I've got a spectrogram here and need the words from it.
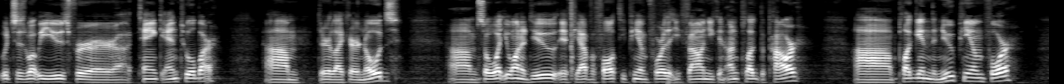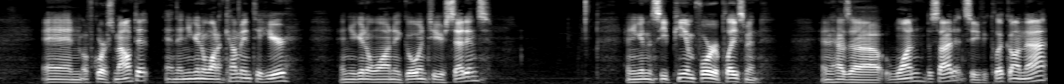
which is what we use for our uh, tank and toolbar. Um, they're like our nodes. Um, so what you want to do if you have a faulty PM4 that you found, you can unplug the power, uh, plug in the new PM4, and of course mount it. And then you're going to want to come into here, and you're going to want to go into your settings and you're going to see PM4 replacement. And it has a 1 beside it so if you click on that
